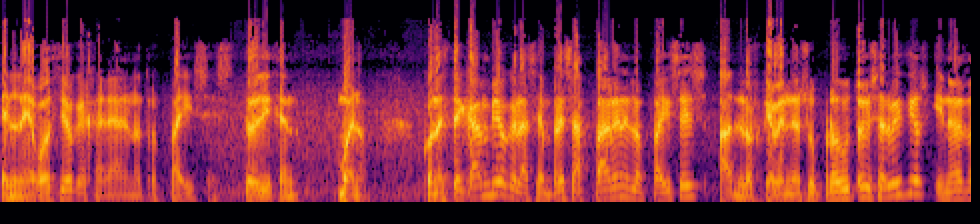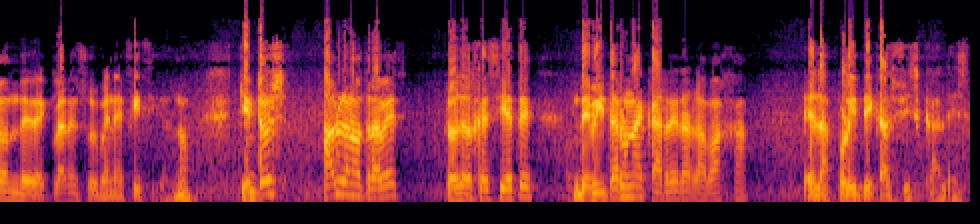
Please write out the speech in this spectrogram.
el negocio que generan en otros países. Entonces dicen, bueno, con este cambio que las empresas paguen en los países a los que venden sus productos y servicios y no es donde declaren sus beneficios. ¿no? Y entonces hablan otra vez los del G7 de evitar una carrera a la baja en las políticas fiscales.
